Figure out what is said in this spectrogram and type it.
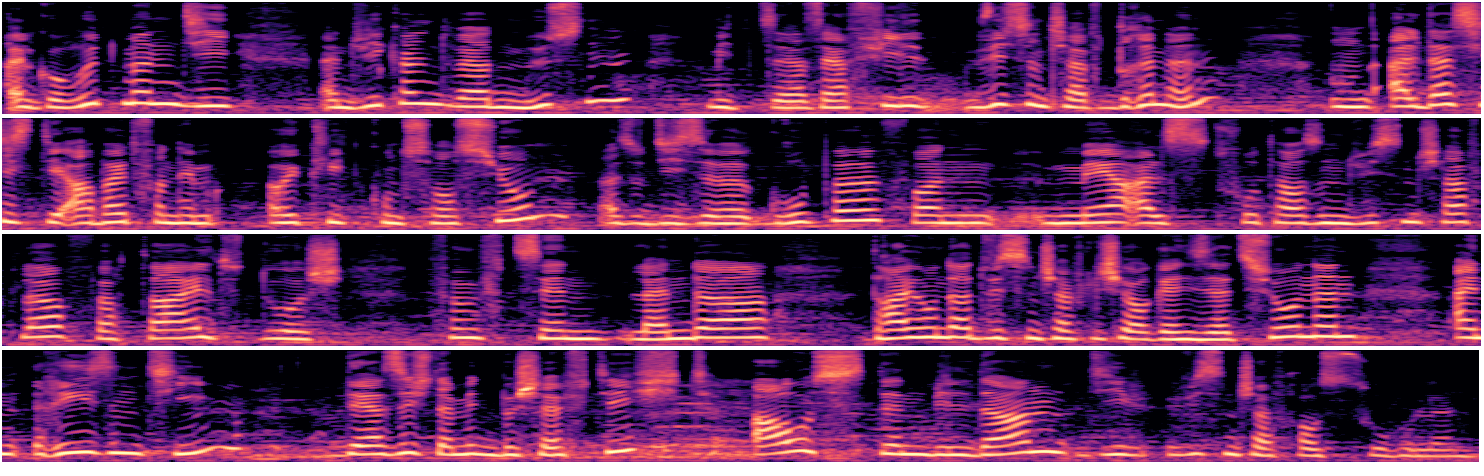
Algorithmen, die entwickelt werden müssen, mit sehr, sehr viel Wissenschaft drinnen. Und all das ist die Arbeit von dem Euklid-Konsortium, also diese Gruppe von mehr als 2000 Wissenschaftlern, verteilt durch 15 Länder, 300 wissenschaftliche Organisationen, ein Riesenteam, der sich damit beschäftigt, aus den Bildern die Wissenschaft rauszuholen.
